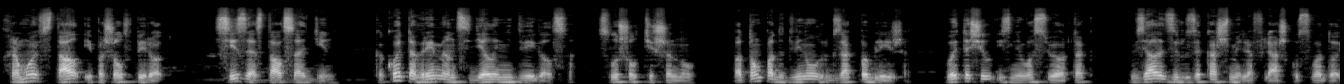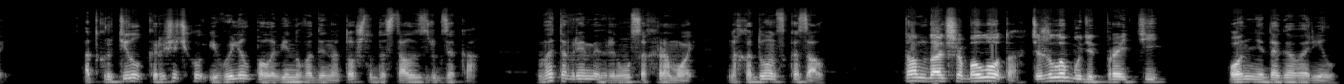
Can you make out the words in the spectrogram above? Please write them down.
Хромой встал и пошел вперед. Сизый остался один. Какое-то время он сидел и не двигался, слушал тишину. Потом пододвинул рюкзак поближе, вытащил из него сверток, взял из рюкзака шмеля фляжку с водой. Открутил крышечку и вылил половину воды на то, что достал из рюкзака. В это время вернулся хромой. На ходу он сказал. «Там дальше болото, тяжело будет пройти». Он не договорил,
